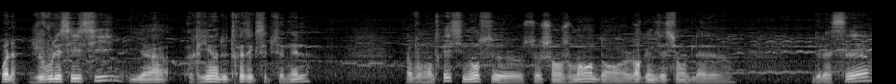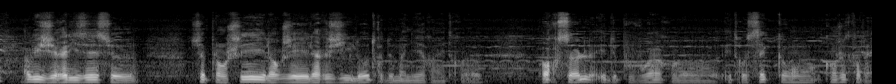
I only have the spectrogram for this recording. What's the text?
Voilà, je vais vous laisser ici, il n'y a rien de très exceptionnel à vous montrer, sinon ce, changement dans l'organisation de la, de la serre. Ah oui, j'ai réalisé ce, ce plancher alors j'ai élargi l'autre de manière à être euh, hors sol et de pouvoir euh, être sec quand, je travaille.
